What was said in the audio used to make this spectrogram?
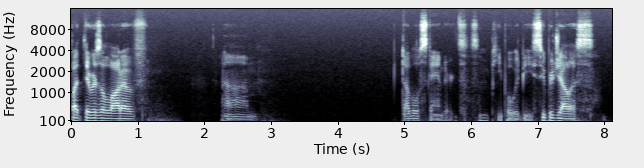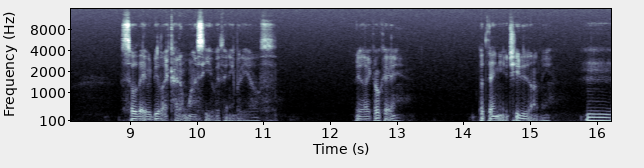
but there was a lot of um, double standards. Some people would be super jealous, so they would be like, "I don't want to see you with anybody else." Be like, "Okay," but then you cheated on me, Hmm.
